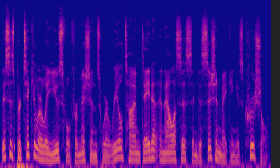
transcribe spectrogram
This is particularly useful for missions where real time data analysis and decision making is crucial,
